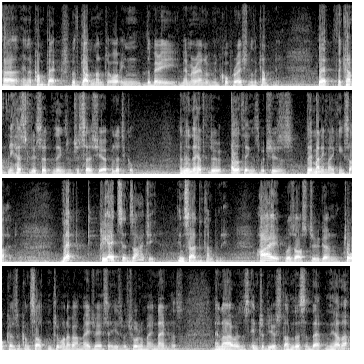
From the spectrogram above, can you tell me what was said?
uh, in a compact with government or in the very memorandum of incorporation of the company that the company has to do certain things which are socio-political. And then they have to do other things, which is their money making side. That creates anxiety inside the company. I was asked to go and talk as a consultant to one of our major SOEs, which will remain nameless. And I was introduced on this and that and the other.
